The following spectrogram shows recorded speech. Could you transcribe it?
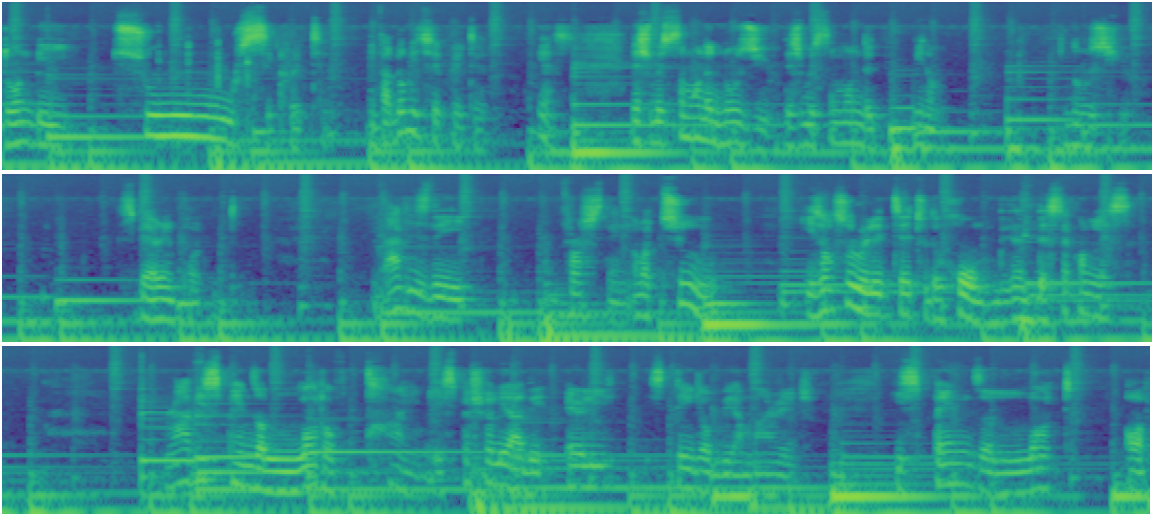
Don't be too secretive. In fact, don't be secretive. Yes, there should be someone that knows you. There should be someone that you know knows you. It's very important. That is the first thing. Number two is also related to the home. The, the second lesson. Ravi spends a lot of time, especially at the early stage of their marriage. He spends a lot of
